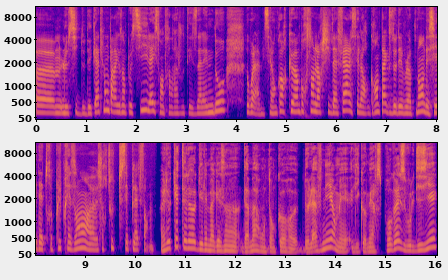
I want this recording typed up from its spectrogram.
Euh, le site de Decathlon, par exemple aussi. Là, ils sont en train de rajouter Zalendo. Donc voilà, mais c'est encore que 1% de leur chiffre d'affaires et c'est leur grand axe de développement d'essayer d'être plus présent euh, sur toutes ces plateformes. Le catalogue et les magasins d'Amar ont encore de l'avenir, mais l'e-commerce progresse, vous le disiez.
